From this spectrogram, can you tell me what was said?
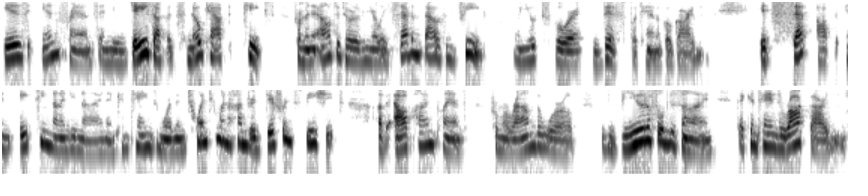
is in France, and you gaze up at snow capped peaks from an altitude of nearly 7,000 feet when you explore this botanical garden. It's set up in 1899 and contains more than 2,100 different species of alpine plants from around the world with a beautiful design that contains rock gardens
